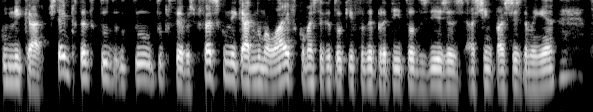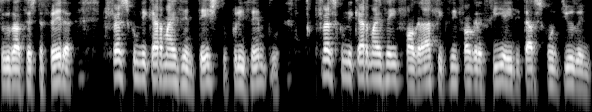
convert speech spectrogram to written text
comunicar? Isto é importante que tu, que tu, tu percebas. Preferes comunicar numa live, como esta que eu estou aqui a fazer para ti todos os dias às 5 para as 6 da manhã, segunda a sexta-feira? Preferes comunicar mais em texto, por exemplo? Preferes comunicar mais em infográficos, infografia, editares conteúdo em,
